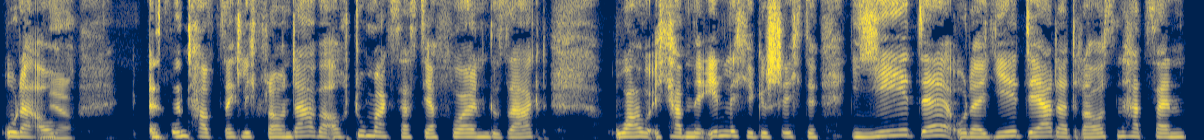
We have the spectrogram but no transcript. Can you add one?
oder auch Ja. Es sind hauptsächlich Frauen da, aber auch du, Max, hast ja vorhin gesagt, wow, ich habe eine ähnliche Geschichte. Jede oder jeder da draußen hat seinen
